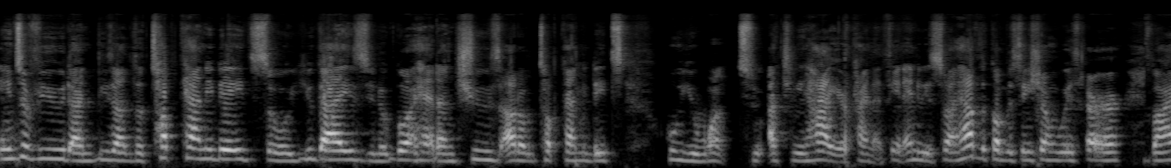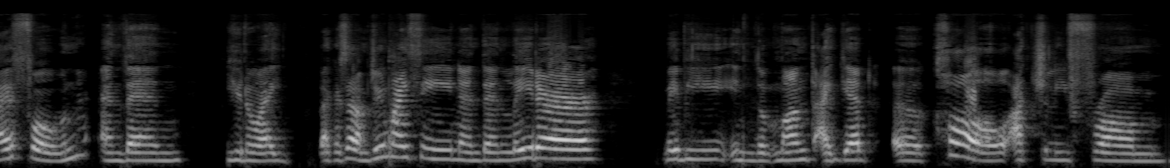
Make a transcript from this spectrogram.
interviewed and these are the top candidates. So you guys, you know, go ahead and choose out of top candidates who you want to actually hire kind of thing. Anyway, so I have the conversation with her via phone and then, you know, I, like I said, I'm doing my thing and then later, maybe in the month, I get a call actually from,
